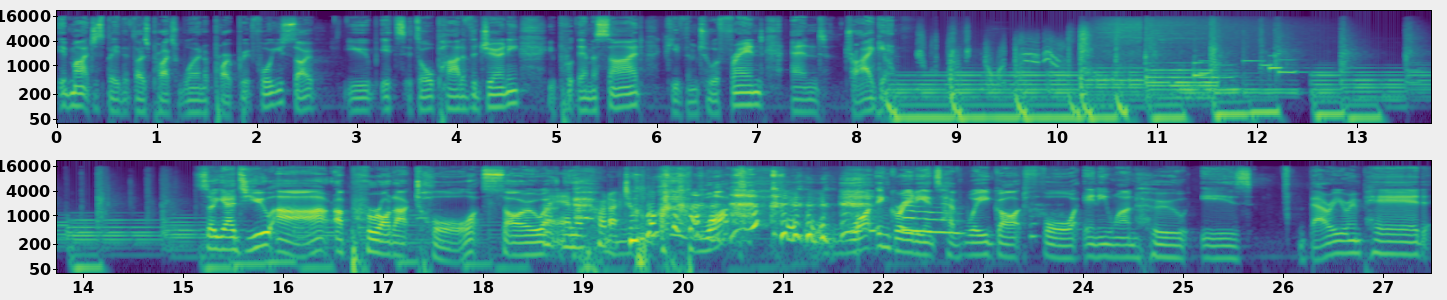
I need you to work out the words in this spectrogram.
it might just be that those products weren't appropriate for you. So you, it's it's all part of the journey. You put them aside, give them to a friend, and try again. So, Yads, you are a product whore. So, I am a product whore. what what ingredients have we got for anyone who is barrier impaired,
